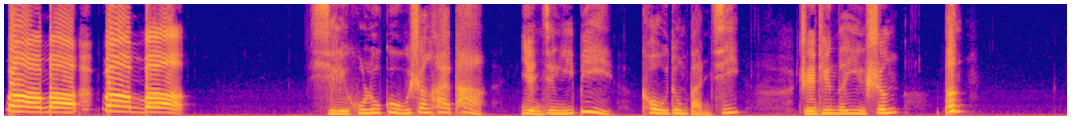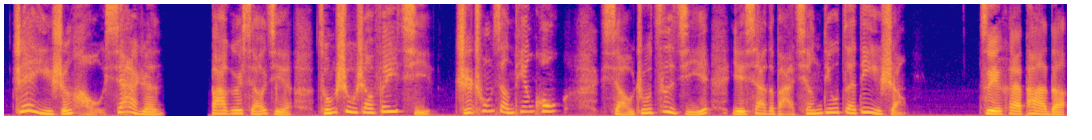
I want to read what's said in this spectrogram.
爸爸，爸爸！”稀里呼噜顾不上害怕，眼睛一闭，扣动扳机，只听得一声“砰”，这一声好吓人。八哥小姐从树上飞起，直冲向天空。小猪自己也吓得把枪丢在地上。最害怕的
